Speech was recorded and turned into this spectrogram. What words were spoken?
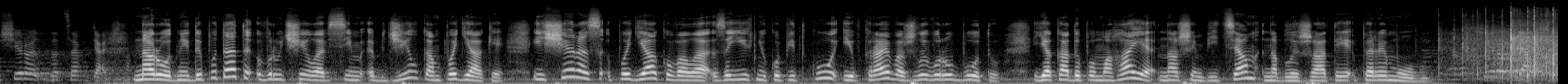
щиро за це вдячна. Народний депутат вручила всім бджілкам подяки і ще раз подякувала за їхню копітку і вкрай важливу роботу, яка допомагає нашим бійцям наближати перемогу. Щиро вдячна.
